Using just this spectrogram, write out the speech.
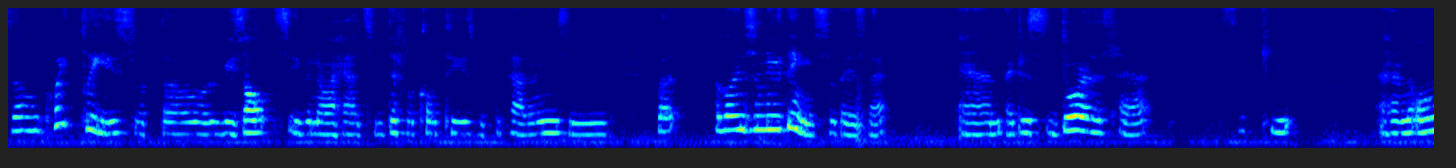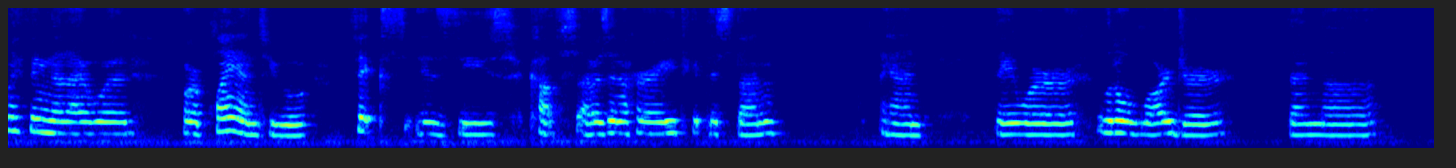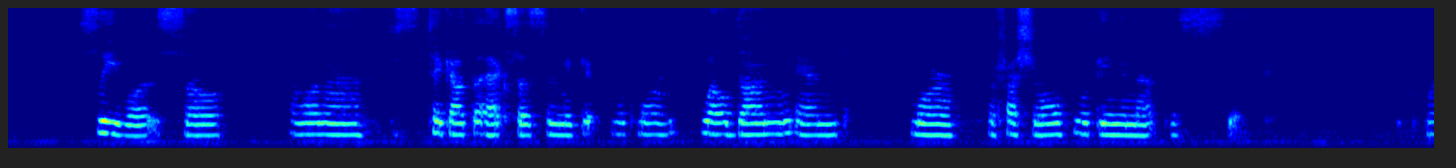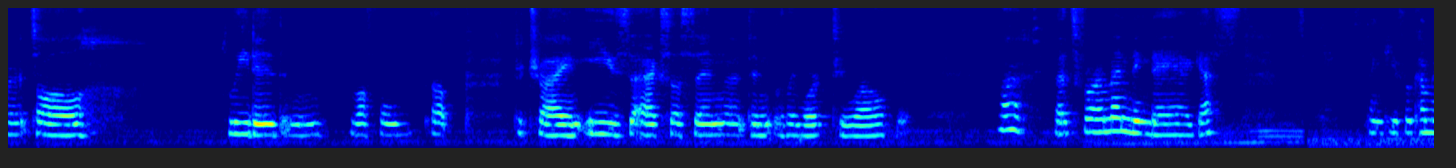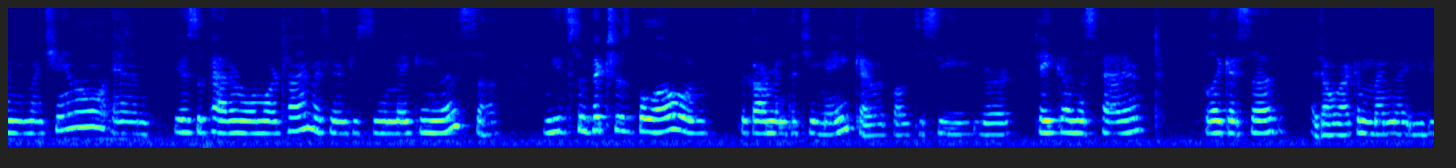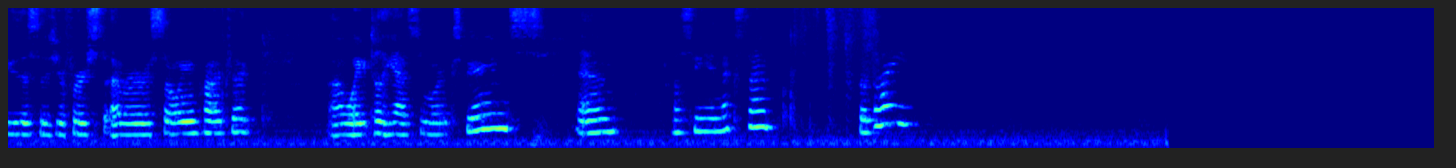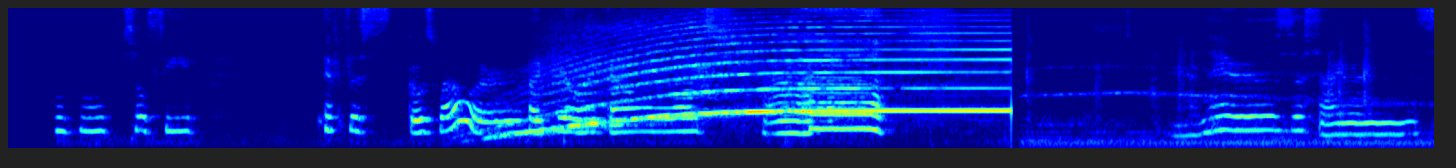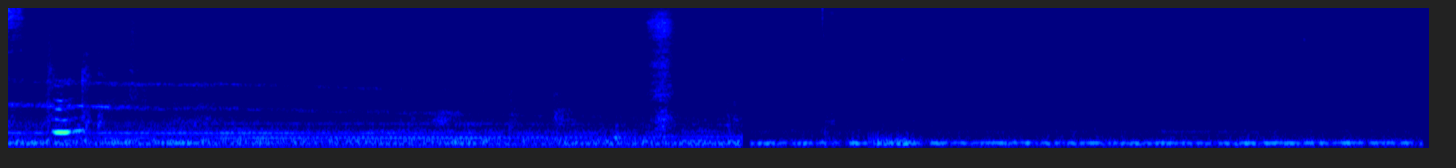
So I'm quite pleased with the results, even though I had some difficulties with the patterns, and but I learned some new things, so there's that. And I just adore this hat. It's so cute. And the only thing that I would, or plan to fix is these cuffs. I was in a hurry to get this done, and they were a little larger than the sleeve was. So I want to just take out the excess and make it look more well done and more professional looking and not this like where it's all pleated and ruffled up to try and ease the excess in. It didn't really work too well. But, ah, that's for a mending day, I guess. Thank you for coming to my channel and here's the pattern one more time if you're interested in making this. Uh, leave some pictures below of the garment that you make. I would love to see your take on this pattern. Like I said, I don't recommend that you do this as your first ever sewing project. Uh, wait till you have some more experience and I'll see you next time. Bye-bye. Mm-hmm. Shall see if this goes well or if I feel like I uh, And there's the sirens.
